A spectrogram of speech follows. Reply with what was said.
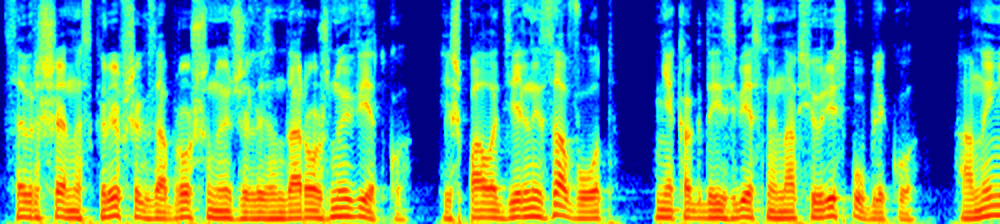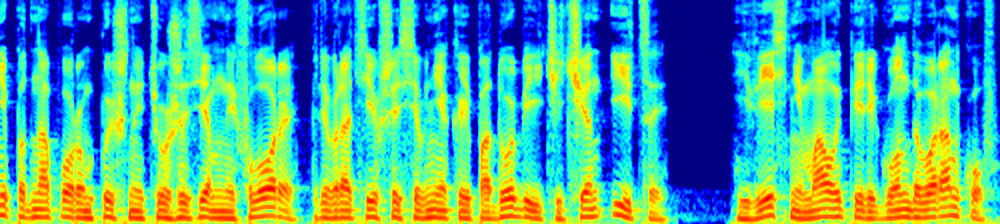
совершенно скрывших заброшенную железнодорожную ветку, и шпал отдельный завод, некогда известный на всю республику, а ныне под напором пышной чужеземной флоры, превратившейся в некое подобие чечен-ицы, и весь немалый перегон до воронков.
